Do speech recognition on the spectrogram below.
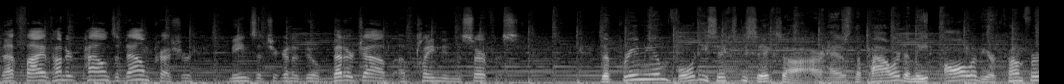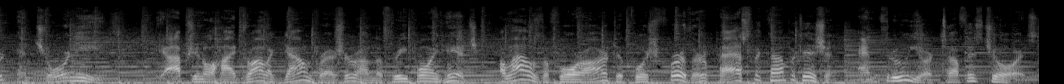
that 500 pounds of down pressure means that you're going to do a better job of cleaning the surface. The Premium 4066R has the power to meet all of your comfort and chore needs. The optional hydraulic down pressure on the three-point hitch allows the 4R to push further past the competition and through your toughest chores.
